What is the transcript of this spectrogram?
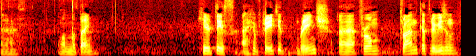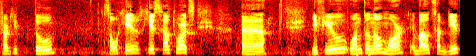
uh, one more time here it is. I have created branch uh, from trunk at revision 32. So here, here's how it works. Uh, if you want to know more about subgit,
